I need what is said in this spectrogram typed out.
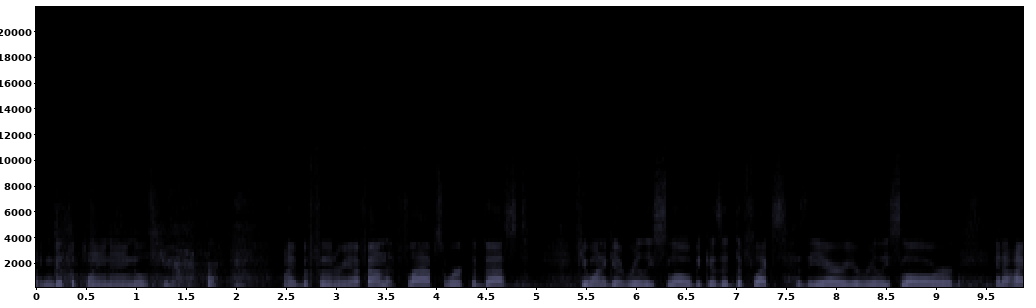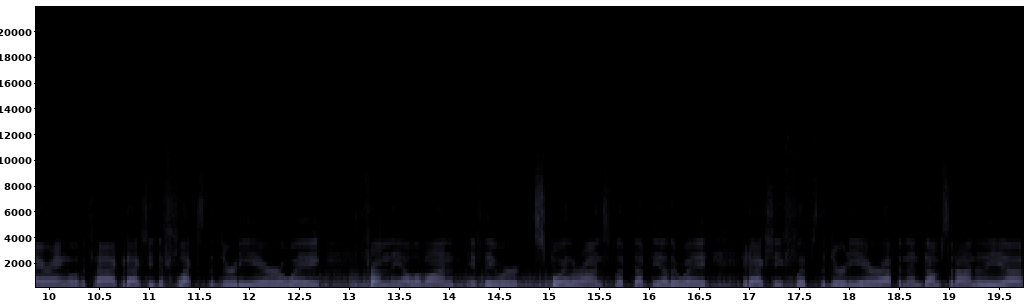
I can get the plane angles here. My buffoonery. I found that flaps work the best if you want to get really slow because it deflects as the air you're really slow or in a higher angle of attack it actually deflects the dirty air away from the elevon. If they were spoilerons flipped up the other way it actually flips the dirty air up and then dumps it onto the uh,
